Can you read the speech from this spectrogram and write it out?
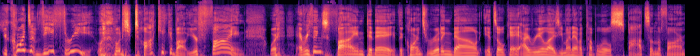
your corn's at V3. What are you talking about? You're fine. Everything's fine today. The corn's rooting down. It's okay. I realize you might have a couple little spots on the farm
